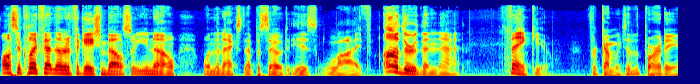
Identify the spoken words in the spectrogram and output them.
Also, click that notification bell so you know when the next episode is live. Other than that, thank you for coming to the party.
